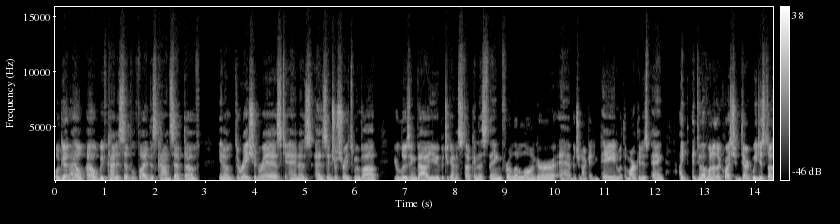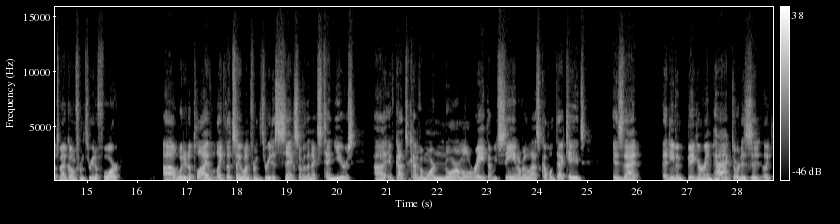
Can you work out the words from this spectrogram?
well, good. I hope I hope we've kind of simplified this concept of you know duration risk and as as interest rates move up you're losing value but you're kind of stuck in this thing for a little longer and but you're not getting paid what the market is paying. I, I do have one other question derek. We just talked about going from three to four. Uh, would it apply like let's say we went from three to six over the next 10 years uh, it got to kind of a more normal rate that we've seen over the last couple decades. Is that an even bigger impact or does it like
